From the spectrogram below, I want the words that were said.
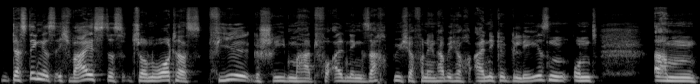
das Ding ist, ich weiß, dass John Waters viel geschrieben hat, vor allen Dingen Sachbücher, von denen habe ich auch einige gelesen und ähm,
